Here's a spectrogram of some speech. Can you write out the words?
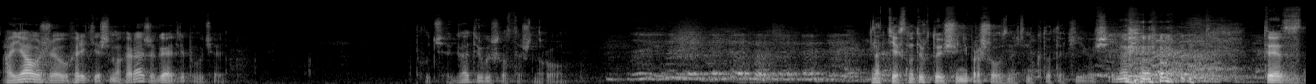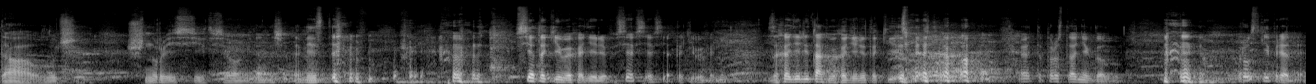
А я уже у Харикеша Махараджа Гайатри получаю. Получаю. Гайатри вышел со Шнуровым. На тех смотрю, кто еще не прошел, значит, ну кто такие вообще. Ну, тест сдал, лучше. Шнур висит, все, у меня, значит, на месте. Все такие выходили, все, все, все такие выходили. Заходили так, выходили такие. Это просто анекдот был. Русские преданные.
